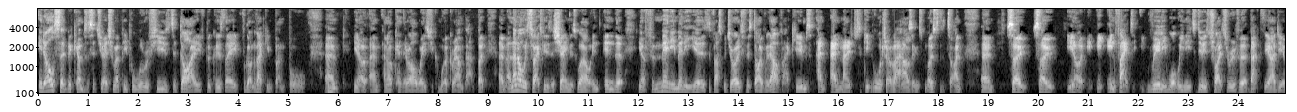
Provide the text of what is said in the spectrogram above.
it also becomes a situation where people will refuse to dive because they've forgotten a vacuum pump or um, you know um, and okay there are ways you can work around that. But um, and that always strikes me as a shame as well in in that you know for many many years the vast majority of us dive without vacuums and and managed to keep the water out of our housings most of the time. Um, so so you know, in fact, really what we need to do is try to revert back to the idea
